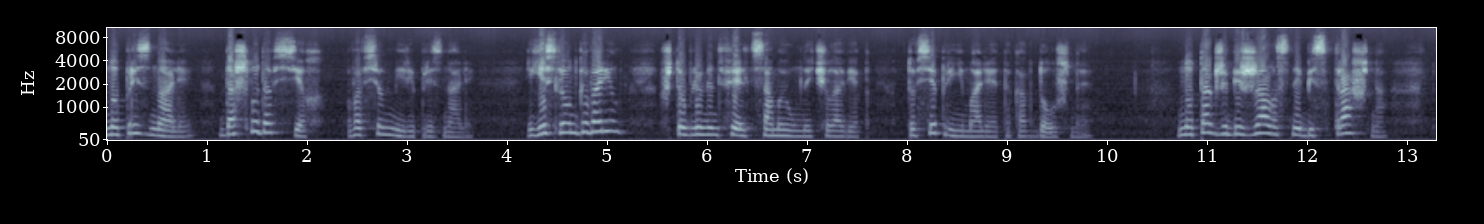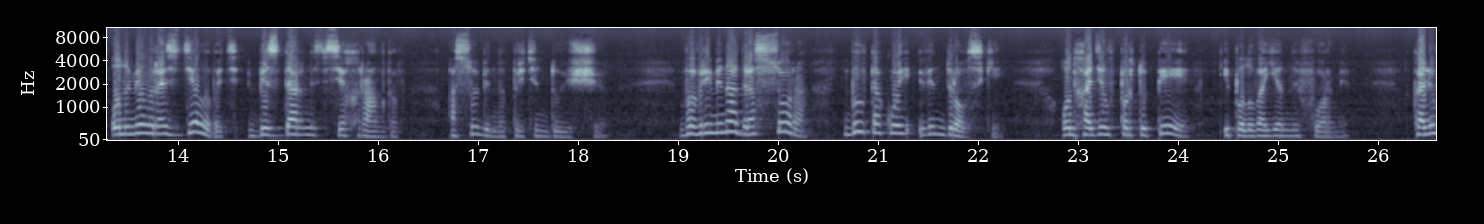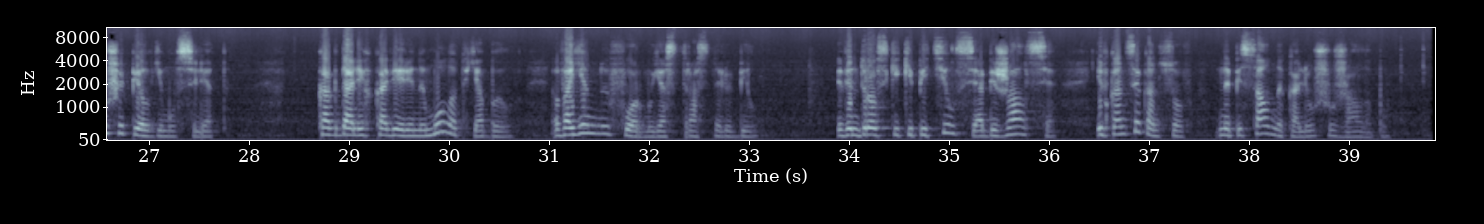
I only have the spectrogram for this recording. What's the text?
но признали, дошло до всех, во всем мире признали. Если он говорил, что Блюменфельд самый умный человек, то все принимали это как должное. Но также безжалостно и бесстрашно он умел разделывать бездарность всех рангов, особенно претендующую. Во времена Драссора был такой Вендровский. Он ходил в портупее и полувоенной форме. Калюша пел ему вслед. «Когда легковерен и молод я был, военную форму я страстно любил». Вендровский кипятился, обижался и в конце концов написал на Калюшу жалобу.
